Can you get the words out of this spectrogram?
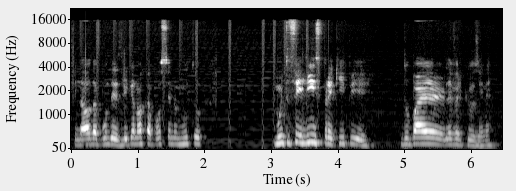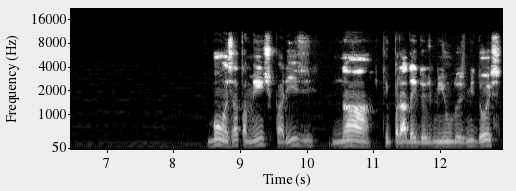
O final da Bundesliga não acabou sendo muito muito feliz para a equipe do Bayer Leverkusen, né? Bom, exatamente, Paris, na temporada aí 2001-2002,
